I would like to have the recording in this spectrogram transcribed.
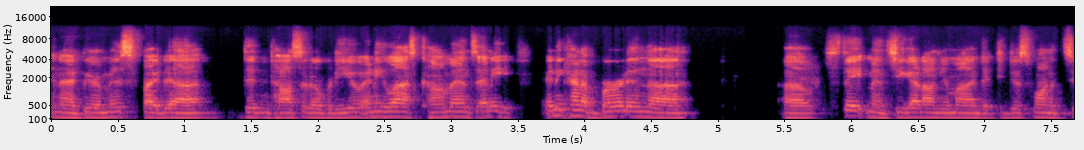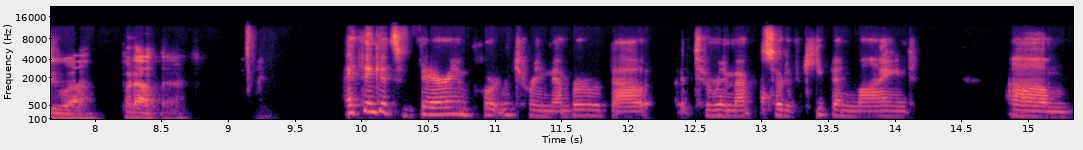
and I'd be remiss if I uh, didn't toss it over to you. Any last comments? Any any kind of burning uh, uh, statements you got on your mind that you just wanted to uh, put out there? I think it's very important to remember about to remember sort of keep in mind um,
